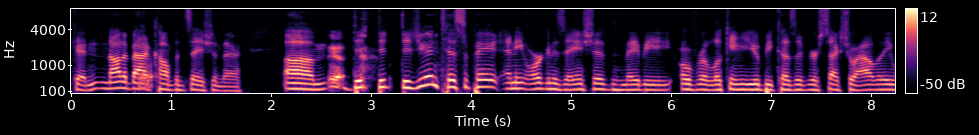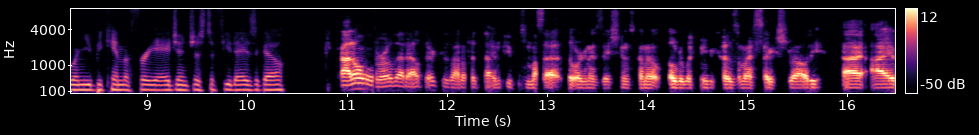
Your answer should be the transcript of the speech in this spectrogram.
Okay, not a bad yeah. compensation there. Um, yeah. did, did did you anticipate any organizations maybe overlooking you because of your sexuality when you became a free agent just a few days ago? I don't throw that out there because I don't put that in people's minds that the organization is going to overlook me because of my sexuality. I, I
